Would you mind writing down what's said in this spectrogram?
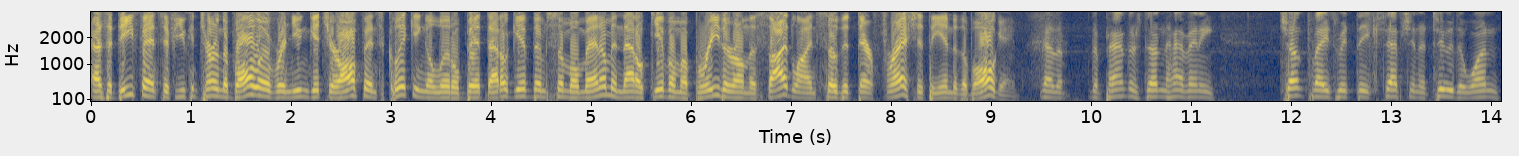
as a defense, if you can turn the ball over and you can get your offense clicking a little bit, that'll give them some momentum and that'll give them a breather on the sideline so that they're fresh at the end of the ball game. Now the the Panthers doesn't have any chunk plays with the exception of two. The one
